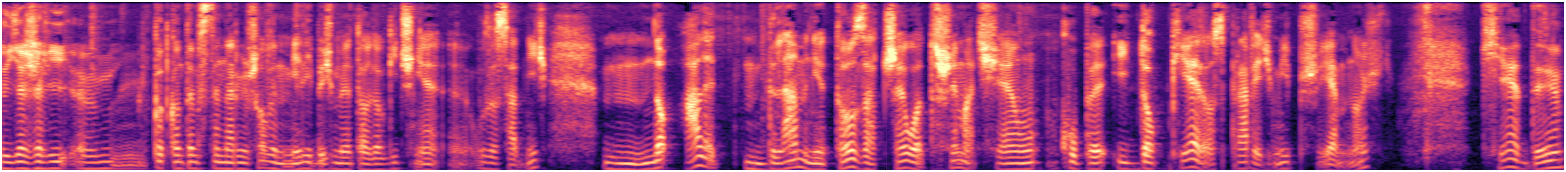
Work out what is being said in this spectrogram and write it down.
jeżeli pod kątem scenariuszowym mielibyśmy to logicznie e, uzasadnić. Mm, no ale dla mnie to zaczęło trzymać się kupy i dopiero sprawiać mi przyjemność, kiedy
